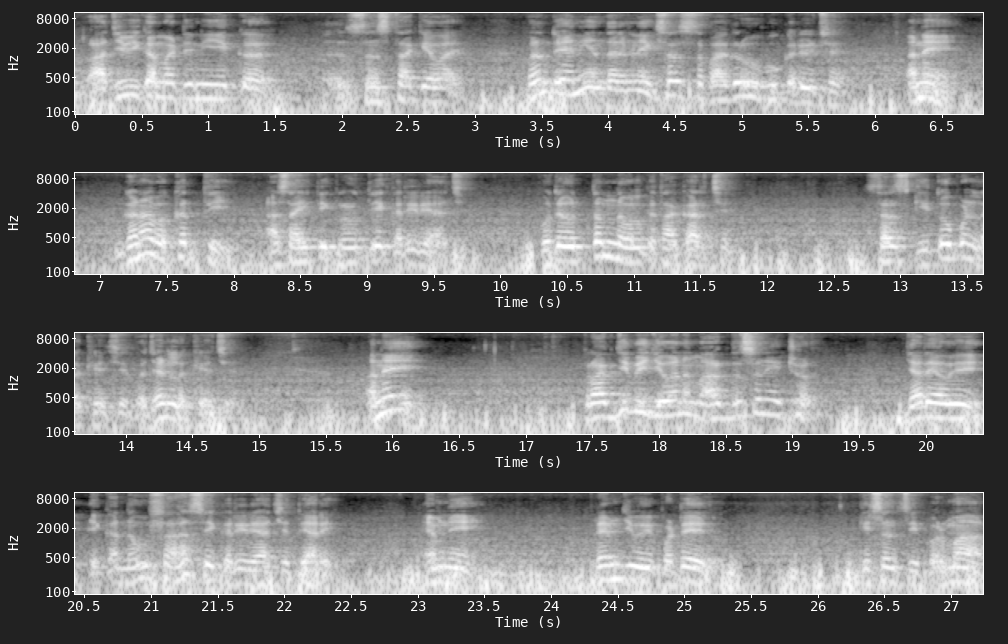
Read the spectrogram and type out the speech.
તો આજીવિકા માટેની એક સંસ્થા કહેવાય. પરંતુ એની અંદર એમણે એક સરસ સભાગૃહ ઊભું કર્યું છે અને ઘણા વખતથી આ સાહિત્યિક પ્રવૃત્તિ કરી રહ્યા છે. પોતે ઉત્તમ નવલકથાકાર છે. સરસ ગીતો પણ લખે છે, ભજન લખે છે. અને પ્રાગજીભાઈ જેવાના માર્ગદર્શન હેઠળ જ્યારે હવે એક આ નવું સાહસ એ કરી રહ્યા છે ત્યારે એમને પ્રેમજીભાઈ પટેલ, કિશનસિંહ પરમાર,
